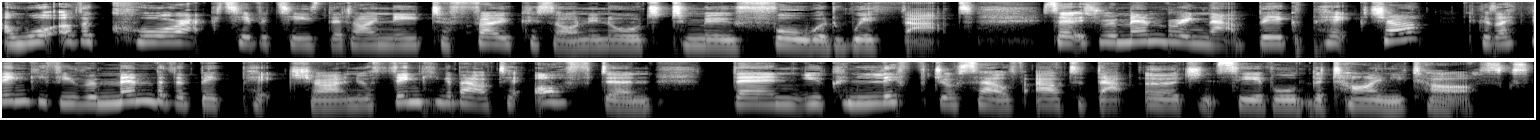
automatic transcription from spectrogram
And what are the core activities that I need to focus on in order to move forward with that? So, it's remembering that big picture because I think if you remember the big picture and you're thinking about it often, then you can lift yourself out of that urgency of all the tiny tasks.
